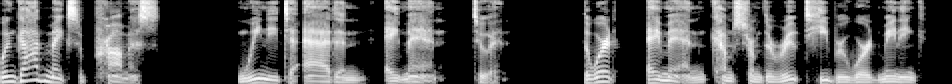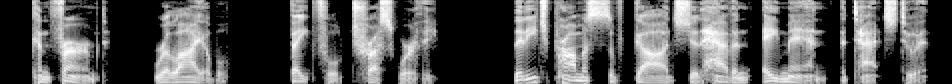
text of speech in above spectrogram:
When God makes a promise, we need to add an amen to it. The word amen comes from the root Hebrew word meaning confirmed, reliable, faithful, trustworthy. That each promise of God should have an amen attached to it.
